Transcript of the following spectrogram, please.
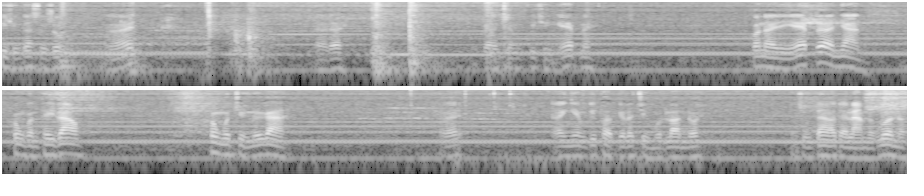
khi chúng ta sử dụng. Đấy. Ở đây. Và trong quy trình ép này. Con này thì ép rất là nhàn không cần thay dao không cần chỉnh lưỡi gà. Đấy. Anh em kỹ thuật cái là chỉnh một lần thôi chúng ta có thể làm được luôn rồi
